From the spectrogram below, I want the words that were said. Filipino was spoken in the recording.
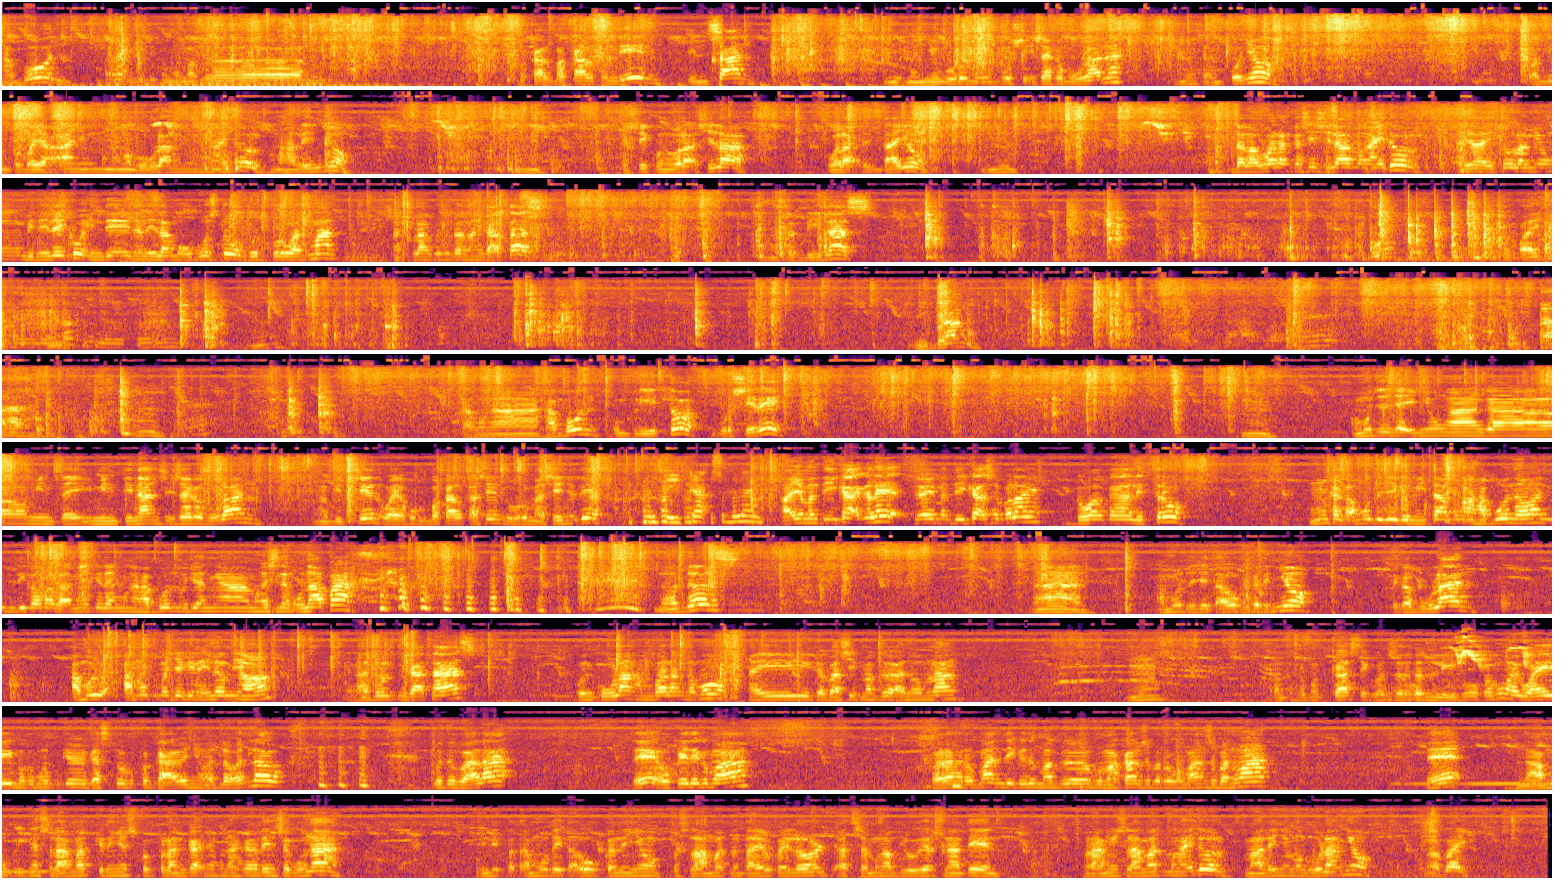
Habon. Para hindi ka mo mag uh, bakal-bakal kung din. Pinsan. Hindi man nyo guro maubos sa isa ka bulan na. Hmm, sampo nyo. Huwag yung pabayaan yung mga magulang yung mga idol. Mahalin nyo. Hmm. Kasi kung wala sila, wala rin tayo. Hmm. Dalawa lang kasi sila mga idol. Kaya ito lang yung binili ko. Hindi na nila maubos to. Good for one month. Naklang ko sila ng gatas. Ng sardinas. Oh, kapay. Hmm. Ligang. Ah. Hmm. Sa mga habon, kumplito, grocery. Hmm. Amo dyan dyan inyong nga ga mintay maintenance isa ka bulan. Nga bitsin, way akong bakal kasi duro masin nyo diya. Mantika sa balay. Ay, mantika gali. Ay, mantika sa balay. Duha ka litro. Hmm, kag amo dyan gamita mo nga habon, no? Hindi ka magamit kita mga habon mo dyan nga mga silang una pa. Noodles. Nan. Amo dyan tao ka ninyo. Taga bulan. Amo amo ko madya ginainom nyo. Ang adult ng gatas. Kung kulang, hamba lang kamo. Ay, gabasi mag ano lang. Hmm. Ang pagkamot ikaw sa libo ka mo, ay way magamot ka, gasto ka pagkain yung adlaw-adlaw. Kudo bala. Te, okay na ka ma? Para Roman, di ka doon mag uh, sa Roman sa Banwa. Te, namo kay nga salamat kaninyo sa pagpalangga nyo nakalin sa una. Hindi pat amo tay tao kaninyo. Pasalamat lang tayo kay Lord at sa mga viewers natin. Maraming salamat mga idol. Mahalin niyo magulang nyo. Bye-bye.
